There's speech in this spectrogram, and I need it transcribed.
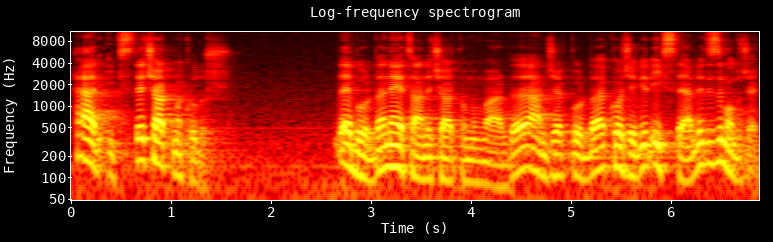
her x'te çarpmak olur. Ve burada n tane çarpımım vardı. Ancak burada koca bir x değerli dizim olacak.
